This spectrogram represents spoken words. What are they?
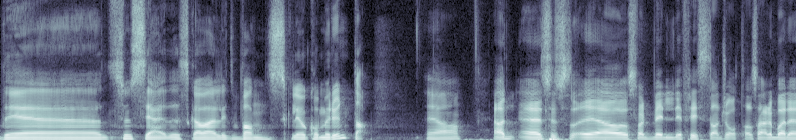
det syns jeg det skal være litt vanskelig å komme rundt, da. Ja, jeg, jeg synes jeg har også vært veldig frista av Jota, så er det bare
